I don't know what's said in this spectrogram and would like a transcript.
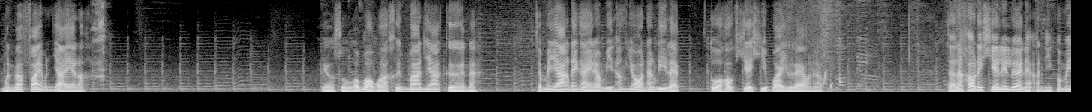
เหมือนว่าไฟมันใหญ่อะเนาะ เอลสูก็บอกว่าขึ้นบ้านยากเกินนะ จะไม่ยากได้ไงนะ มีทั้งยอนทั้งดีแลกตัวเขาเคลียร์คลิปไวอยู่แล้วนะครับ แต่ถ้าเขาได้เคลียร์เรื่อยๆเนี่ย อันนี้ก็ไม่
